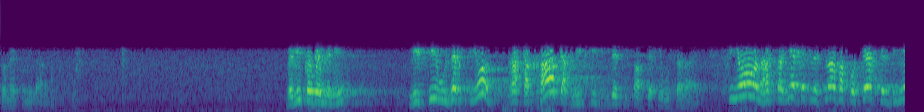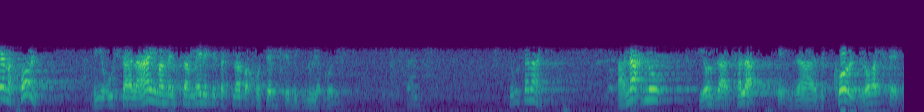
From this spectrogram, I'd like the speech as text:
שונא את המילה הזאת. ומי קודם למי? לבשי עוזך ציון, רק אחר כך לבשי בגדי תפארתך ירושלים. ציון השייכת לשלב הפותח של בניין החול, וירושלים המסמלת את השלב החותם שבגלוי הקודש. ירושלים. אנחנו ציון זה ההתחלה, כן, זה, זה כל, זה לא רק שם,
